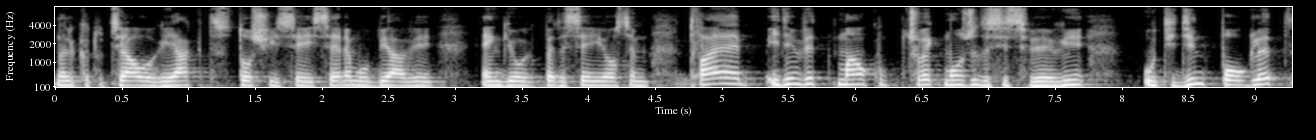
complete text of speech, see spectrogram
нали, като цяло React 167 обяви, Angular 58. Това е един вид малко човек може да си свери от един поглед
